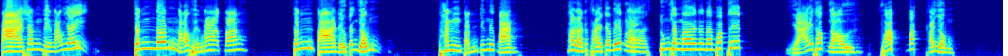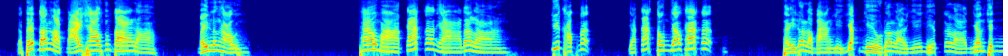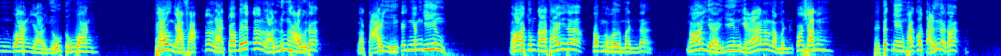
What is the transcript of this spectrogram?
Tà sanh phiền não giấy tránh đến não phiền na tan tránh tà đều chẳng dụng, thanh tịnh chứng niết bàn. Hay là đức thầy cho biết là chúng sanh mê nên nam pháp thiết, giải thoát rồi pháp bắt phải dùng. Và tiếp đến là tại sao chúng ta là bị luân hồi? Theo mà các nhà đó là triết học đó, và các tôn giáo khác đó, thì đó là bàn gì? Rất nhiều đó là về việc đó là nhân sinh quan và vũ trụ quan theo nhà Phật đó là cho biết đó là luân hồi đó, là tại vì cái nhân duyên. Đó, chúng ta thấy đó, con người mình đó, nói về duyên dở đó là mình có sanh, thì tất nhiên phải có tử rồi đó.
